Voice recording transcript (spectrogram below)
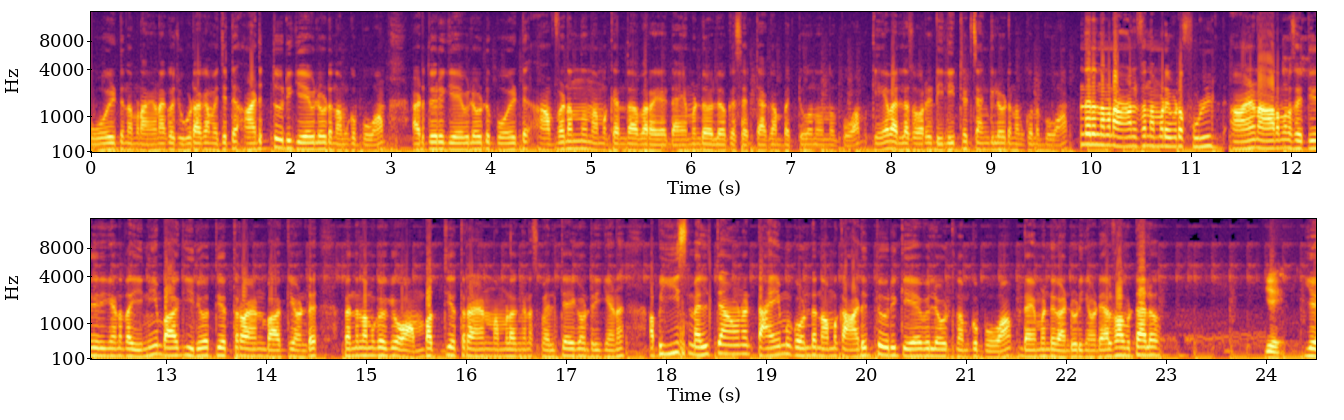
പോയിട്ട് നമ്മുടെ അയണൊക്കെ ചൂടാക്കാൻ വെച്ചിട്ട് അടുത്തൊരു കേബിലോട്ട് നമുക്ക് പോവാം. അടുത്തൊരു കേബിലോട്ട് പോയിട്ട് അവിടെ നിന്ന് നമുക്ക് എന്താ പറയുക ഡയമണ്ട് വല്ലതും ഒക്കെ സെറ്റാക്കാൻ പറ്റുമോ എന്നൊന്ന് പോവാം. കേവ് അല്ല സോറി ഡിലീറ്റഡ് ചങ്കിലോട്ട് നമുക്കൊന്ന് പോവാം. എന്തായാലും നമ്മുടെ ആൽഫ നമ്മുടെ ഇവിടെ ഫുൾ അയൺ ആർമർ സെറ്റ് ചെയ്തിരിക്കുകയാണ്. ഇനിയും ബാക്കി ഇരുപത്തി എത്ര അയൺ ബാക്കിയുണ്ട്. അപ്പോൾ എന്തായാലും നമുക്ക് നോക്കിയോ അമ്പത്തി എത്ര അയൺ നമ്മളിങ്ങനെ സ്മെൽറ്റ് ആയിക്കൊണ്ടിരിക്കുകയാണ്. അപ്പോൾ ഈ സ്മെൽറ്റ് ആവുന്ന ടൈം കൊണ്ട് നമുക്ക് അടുത്തൊരു കേവിലോട്ട് നമുക്ക് പോവാം. ഡയമണ്ട് കണ്ടുപിടിക്കാൻ വേണ്ടി. ആൽഫ വിട്ടാലോ? ഏ ഏ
